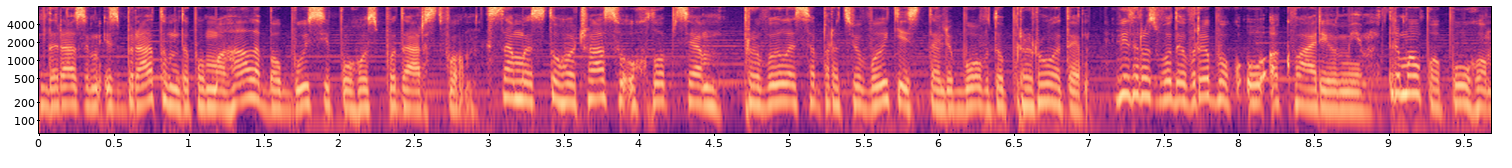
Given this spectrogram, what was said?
де разом із братом допомагала бабусі по господарству. Саме з того часу у хлопця привилася працьовитість та любов до природи. Він розводив рибок у акваріумі, тримав папугу,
